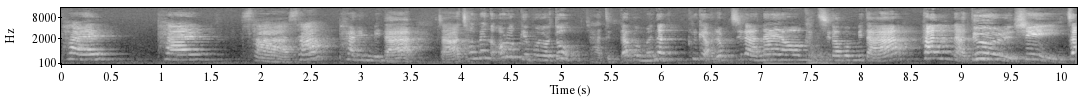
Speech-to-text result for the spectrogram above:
8, 8, 4, 4, 8입니다. 자, 처음에는 어렵게 보여도 자, 듣다 보면은 그렇게 어렵지가 않아요. 같이 가봅니다. 하나, 둘, 시작!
